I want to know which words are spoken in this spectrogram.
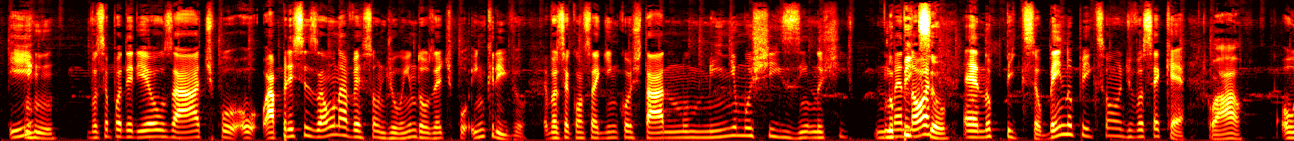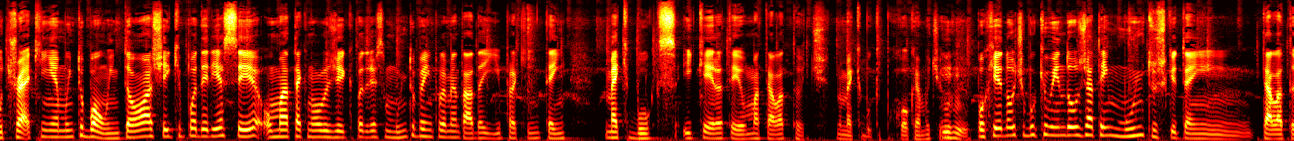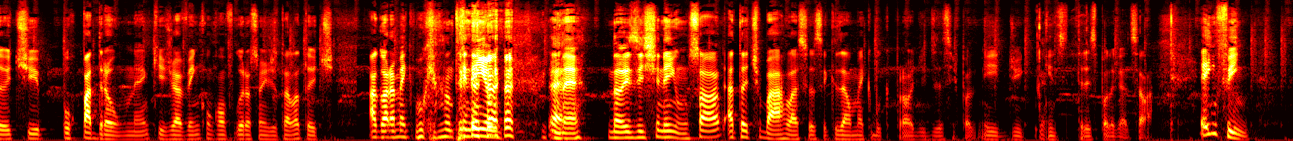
e Uhum. você poderia usar, tipo, a precisão na versão de Windows é, tipo, incrível. Você consegue encostar no mínimo X, no, X, No menor, pixel. É, no pixel, bem no pixel onde você quer. Uau. o tracking é muito bom. Então eu achei que poderia ser uma tecnologia que poderia ser muito bem implementada aí pra quem tem MacBooks e queira ter uma tela touch no MacBook por qualquer motivo. Uhum. Porque notebook Windows já tem muitos que tem tela touch por padrão, né? Que já vem com configurações de tela touch. Agora MacBook não tem nenhum, né? Não existe nenhum, só a touch bar lá se você quiser um MacBook Pro de 16 pole- e de 15, 13 polegadas, sei lá. Enfim,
